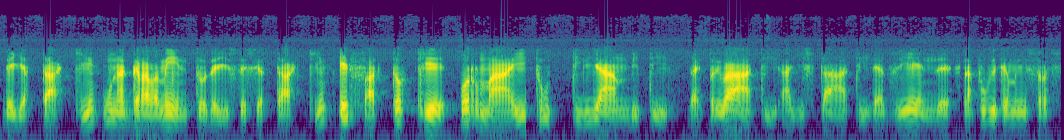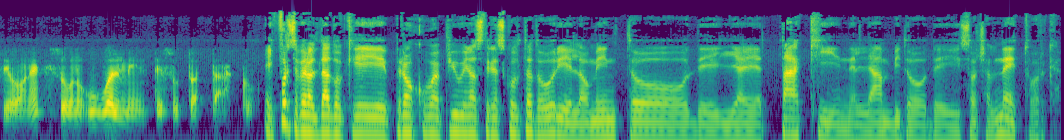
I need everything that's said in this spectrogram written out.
degli attacchi, un aggravamento degli stessi attacchi e il fatto che ormai tutti gli ambiti dai privati agli stati, le aziende, la pubblica amministrazione sono ugualmente sotto attacco. E forse però il dato che preoccupa più i nostri ascoltatori è l'aumento degli attacchi nell'ambito dei social network.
